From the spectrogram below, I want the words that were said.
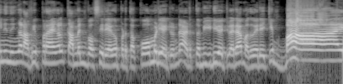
ഇനി നിങ്ങളുടെ അഭിപ്രായങ്ങൾ കമന്റ് ബോക്സിൽ രേഖപ്പെടുത്താം. കോമഡി ആയിട്ടുണ്ട്. അടുത്ത വീഡിയോ ആയിട്ട് വരാം. അതുവരേക്കും ബൈ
